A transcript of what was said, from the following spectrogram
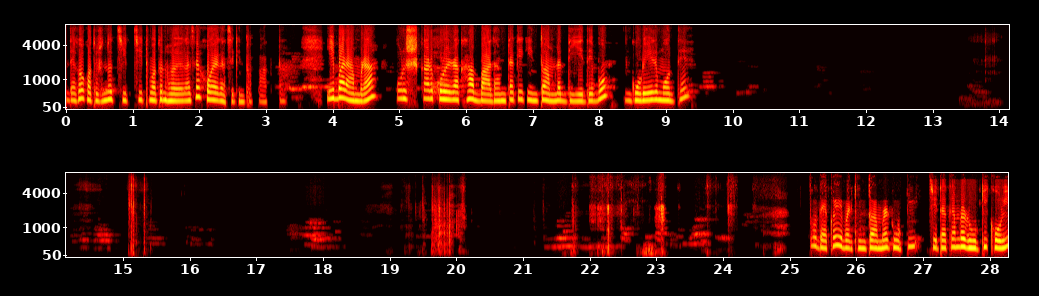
দেখো কত সুন্দর চিটচিট মতন হয়ে গেছে হয়ে গেছে কিন্তু পাকটা। এবার আমরা পরিষ্কার করে রাখা বাদামটাকে কিন্তু আমরা দিয়ে দেব গুড়ের মধ্যে। তো দেখো এবার কিন্তু আমরা রুটি, যেটাকে আমরা রুটি করি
